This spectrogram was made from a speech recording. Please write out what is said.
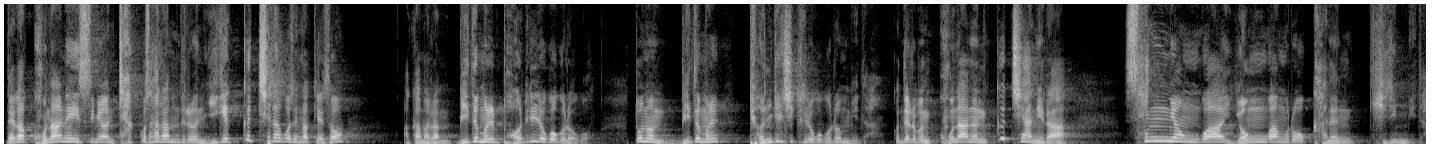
내가 고난에 있으면 자꾸 사람들은 이게 끝이라고 생각해서 아까 말한 믿음을 버리려고 그러고 또는 믿음을 변질시키려고 그럽니다. 근데 여러분, 고난은 끝이 아니라 생명과 영광으로 가는 길입니다.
